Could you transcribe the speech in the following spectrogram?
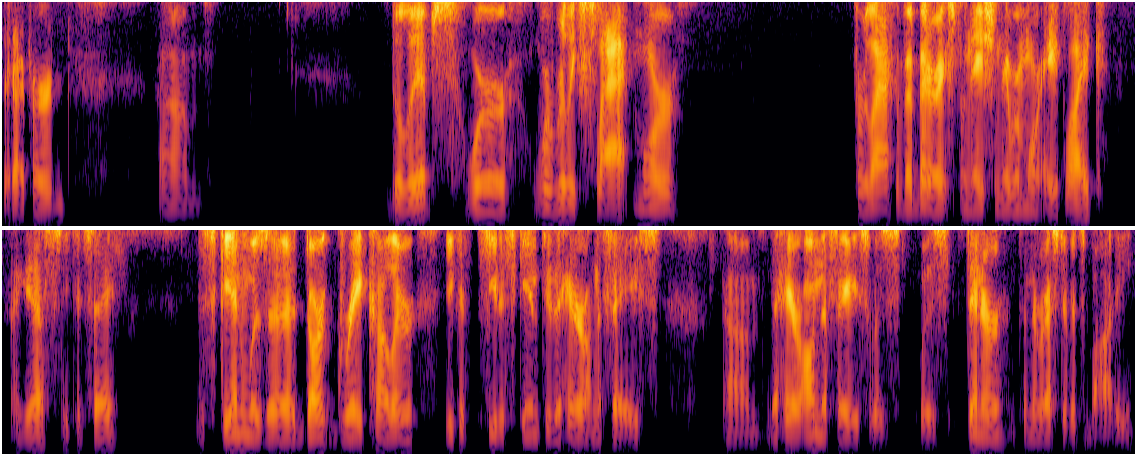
that I've heard. Um, the lips were were really flat, more, for lack of a better explanation, they were more ape-like, I guess you could say. The skin was a dark gray color. You could see the skin through the hair on the face. Um, the hair on the face was was thinner than the rest of its body.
